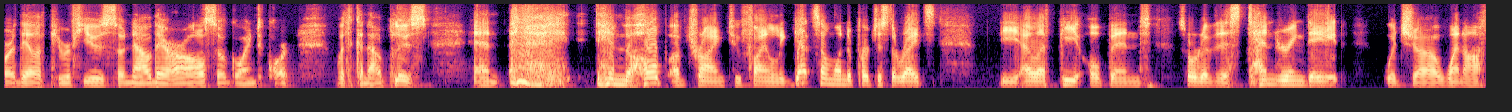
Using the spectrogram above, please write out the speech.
or the LFP refused. So now they are also going to court with Canal Plus. And in the hope of trying to finally get someone to purchase the rights, the LFP opened sort of this tendering date, which uh, went off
